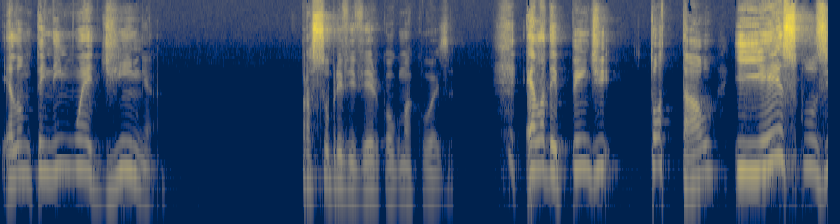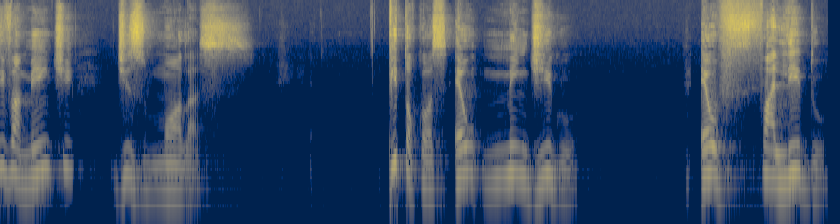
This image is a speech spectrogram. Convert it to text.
Ela não tem nem moedinha para sobreviver com alguma coisa. Ela depende total e exclusivamente de esmolas. Pitocos é o mendigo, é o falido,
